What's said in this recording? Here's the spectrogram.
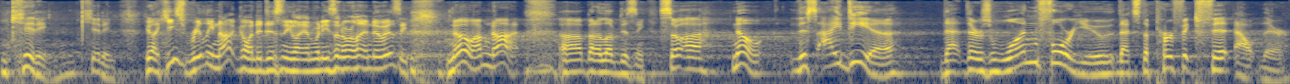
I'm kidding. I'm kidding. You're like, he's really not going to Disneyland when he's in Orlando, is he? No, I'm not. Uh, but I love Disney. So, uh, no, this idea that there's one for you that's the perfect fit out there.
